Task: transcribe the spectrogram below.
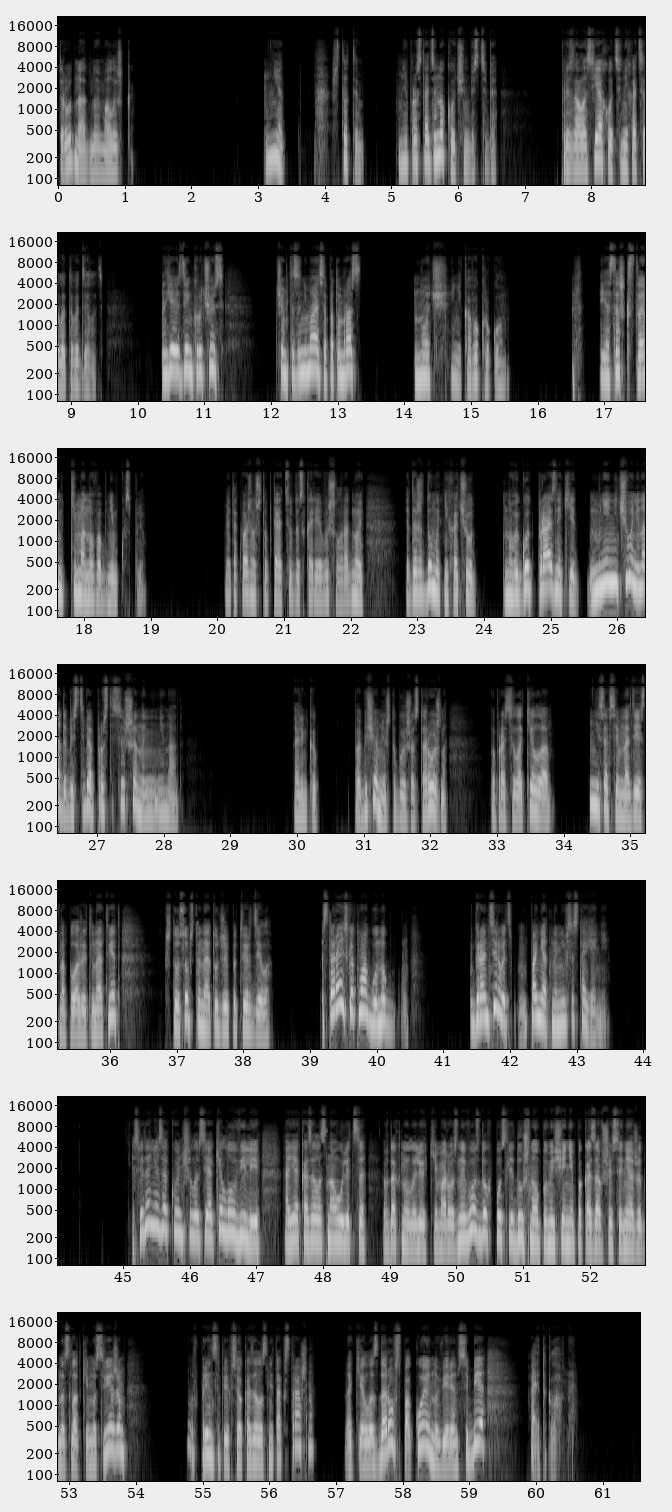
Трудно одной, малышка?» «Нет, что ты, мне просто одиноко очень без тебя», — призналась я, хоть и не хотела этого делать. «Я весь день кручусь, чем-то занимаюсь, а потом раз — ночь и никого кругом. Я, Сашка, с твоим кимоно в обнимку сплю». Мне так важно, чтобы ты отсюда скорее вышел, родной. Я даже думать не хочу. Новый год, праздники. Мне ничего не надо без тебя, просто совершенно не надо. Аленька, пообещай мне, что будешь осторожна, — попросила Келла, не совсем надеясь на положительный ответ, что, собственно, я тут же и подтвердила. Стараюсь как могу, но гарантировать, понятно, не в состоянии. Свидание закончилось, и Акеллу увели, а я оказалась на улице, вдохнула легкий морозный воздух после душного помещения, показавшегося неожиданно сладким и свежим. В принципе, все оказалось не так страшно. Акелла здоров, спокоен, уверен в себе, а это главное.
